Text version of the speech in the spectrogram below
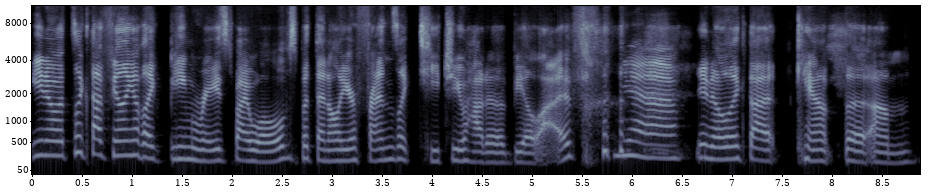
you know, it's like that feeling of like being raised by wolves, but then all your friends like teach you how to be alive. yeah you know, like that camp, the um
